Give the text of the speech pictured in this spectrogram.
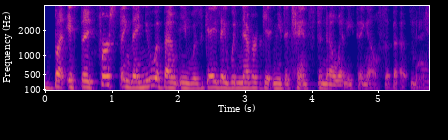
but if the first thing they knew about me was gay, they would never get me the chance to know anything else about me.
